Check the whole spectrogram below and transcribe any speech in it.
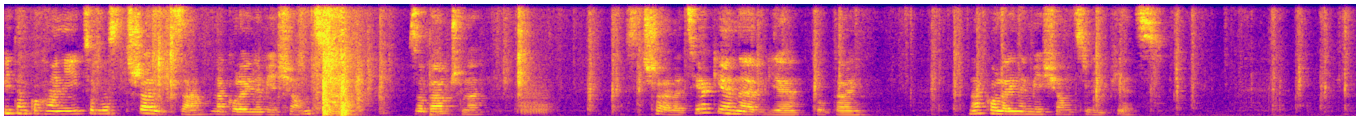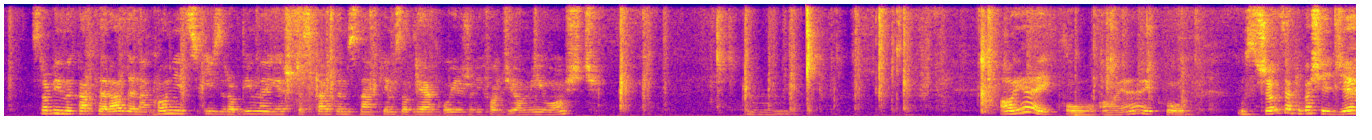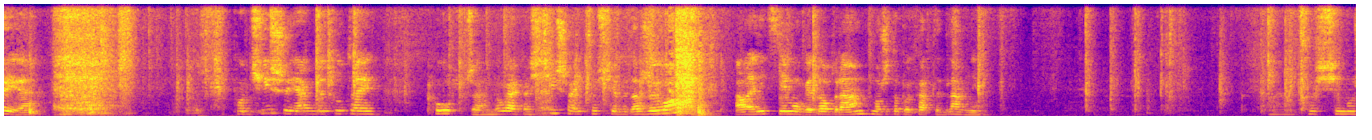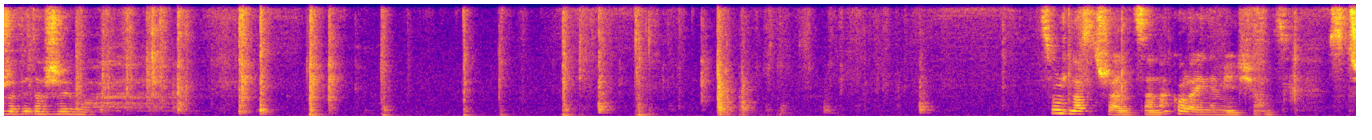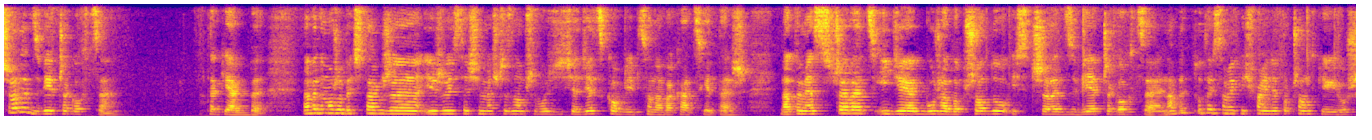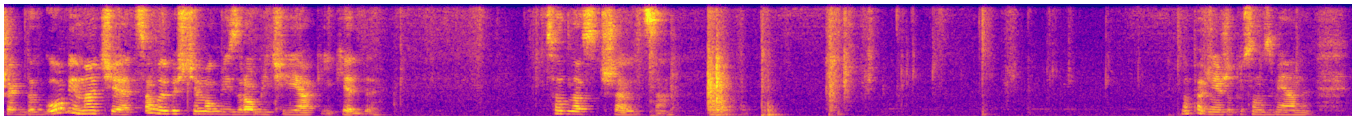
Witam kochani, co dla strzelca na kolejny miesiąc. Zobaczmy. Strzelec, jakie energie tutaj na kolejny miesiąc lipiec. Zrobimy kartę radę na koniec i zrobimy jeszcze z każdym znakiem zodiaku, jeżeli chodzi o miłość. Hmm. Ojejku, ojejku. U strzelca chyba się dzieje ciszy jakby tutaj, kurczę, była jakaś cisza i coś się wydarzyło, ale nic nie mówię, dobra, może to były karty dla mnie. Coś się może wydarzyło. Cóż dla strzelca na kolejny miesiąc. Strzelec wie, czego chce. Tak jakby. Nawet może być tak, że jeżeli jesteście mężczyzną, przywozicie dziecko w lipcu na wakacje też. Natomiast strzelec idzie jak burza do przodu i strzelec wie, czego chce. Nawet tutaj są jakieś fajne początki już jakby w głowie macie, co wy byście mogli zrobić i jak i kiedy. Co dla strzelca? No pewnie, że tu są zmiany.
